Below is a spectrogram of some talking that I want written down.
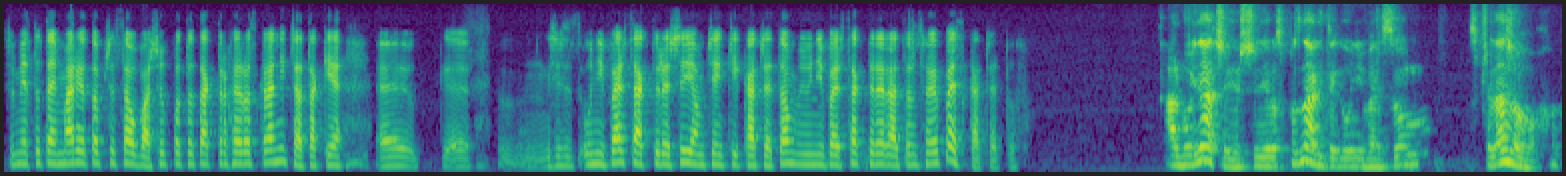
w sumie tutaj Mario to przysauważył, bo to tak trochę rozgranicza takie e, e, uniwersa, które żyją dzięki gadżetom i uniwersa, które radzą sobie bez gadżetów. Albo inaczej, jeszcze nie rozpoznali tego uniwersum sprzedażowo.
